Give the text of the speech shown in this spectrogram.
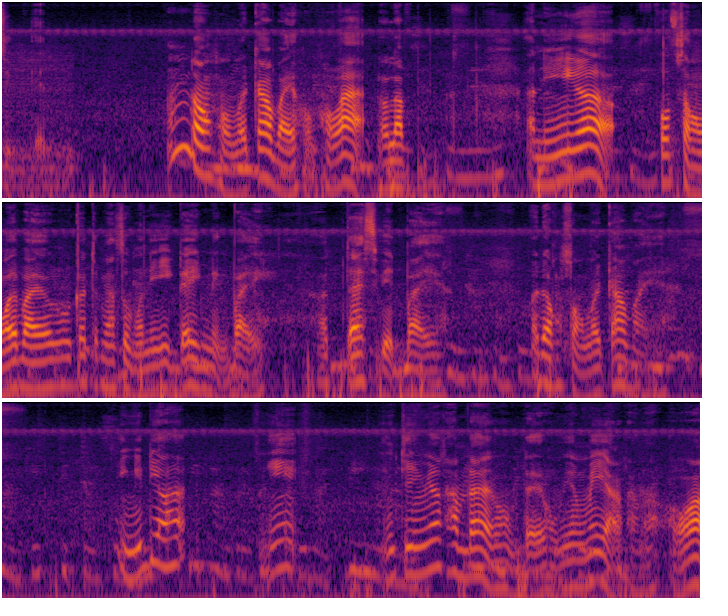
สิบเอ็ดดองผมไว้เก้าใบผมเพราะว่าเรารับ อันนี้ก็ครบสองร้อยใบแล้วก็จะมาสุ่มอันนี้อีกได้อีกหนึ่งใบก็ได้สิบเอ็ดใบก็ดองสองร้อยเก้าใบอีกนิดเดียวฮะ นี่ จริงๆก็ทำได้นะผมแต่ผมยังไม่อยากทำนะเพราะว่า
